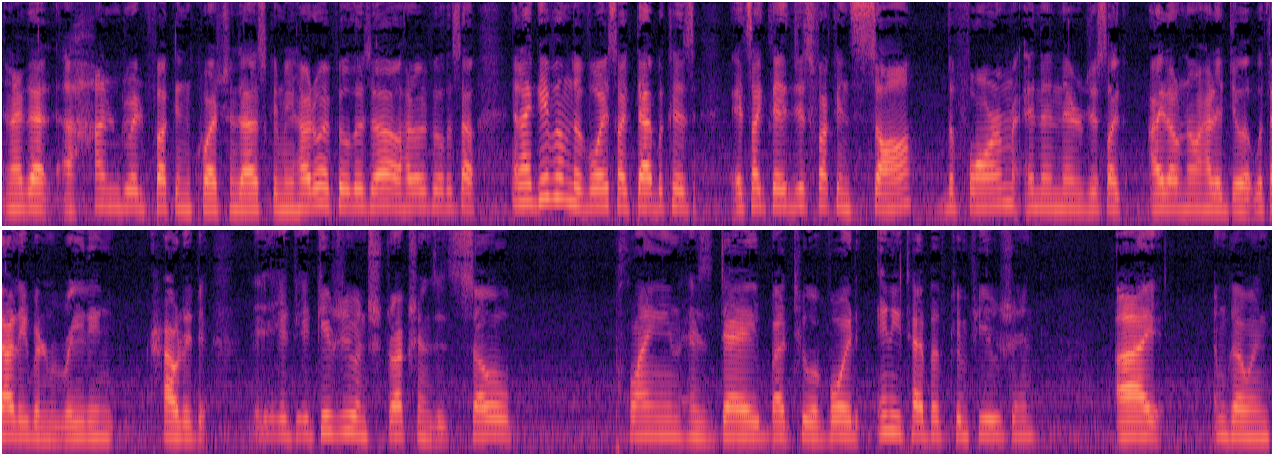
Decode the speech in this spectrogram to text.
And I got a hundred fucking questions asking me, how do I fill this out? How do I fill this out? And I give them the voice like that because it's like they just fucking saw the form and then they're just like, I don't know how to do it without even reading how to do it. It gives you instructions. It's so plain as day, but to avoid any type of confusion, I am going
